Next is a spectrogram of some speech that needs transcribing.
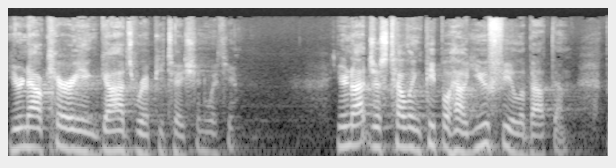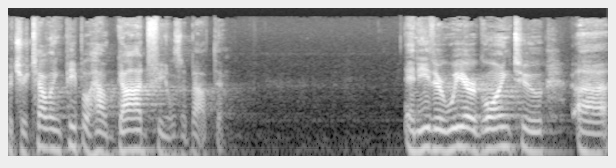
you're now carrying God's reputation with you. You're not just telling people how you feel about them, but you're telling people how God feels about them. And either we are going to uh,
